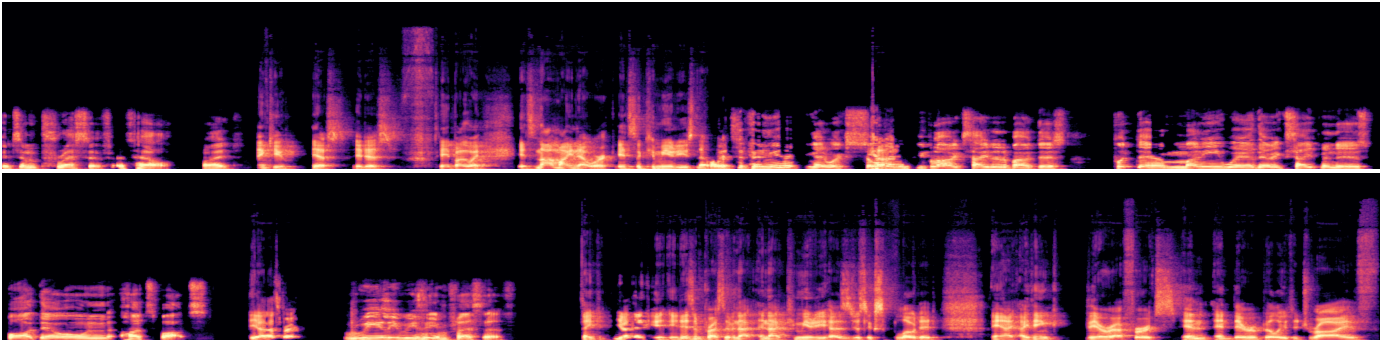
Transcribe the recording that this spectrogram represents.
It's impressive as hell, right? Thank you. Yes, it is. Hey, by the way, it's not my network; it's the community's oh, network. Oh, it's the community network. So yeah. many people are excited about this. Put their money where their excitement is. Bought their own hotspots. Yeah, that's right. Really, really impressive. Thank you. Yeah, thank you. It, it is impressive, and that and that community has just exploded. And I, I think their efforts and and their ability to drive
